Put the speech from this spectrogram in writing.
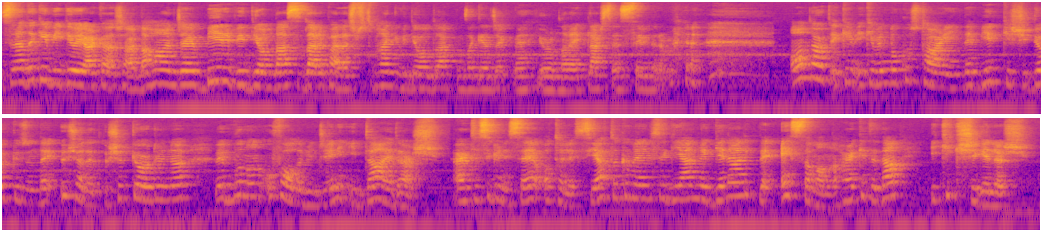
Sıradaki videoyu arkadaşlar daha önce bir videomda sizlerle paylaşmıştım. Hangi video olduğu aklınıza gelecek mi? Yorumlara eklerseniz sevinirim. 14 Ekim 2009 tarihinde bir kişi gökyüzünde 3 adet ışık gördüğünü ve bunun UFO olabileceğini iddia eder. Ertesi gün ise otele siyah takım elbise giyen ve genellikle eş zamanlı hareket eden iki kişi gelir.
